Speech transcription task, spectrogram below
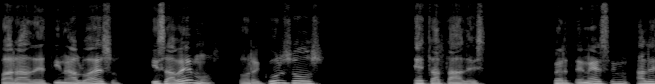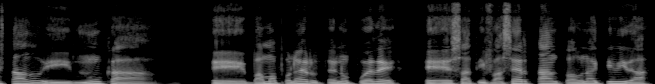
para destinarlo a eso. Y sabemos, los recursos estatales pertenecen al Estado y nunca eh, vamos a poner, usted no puede eh, satisfacer tanto a una actividad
